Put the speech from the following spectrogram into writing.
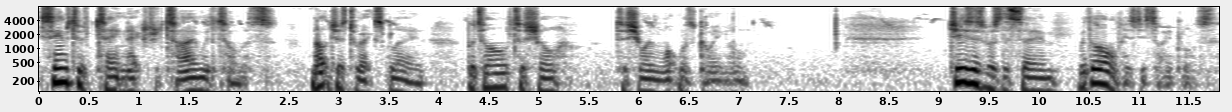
seems to have taken extra time with Thomas, not just to explain, but all to show to show him what was going on. Jesus was the same with all his disciples,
